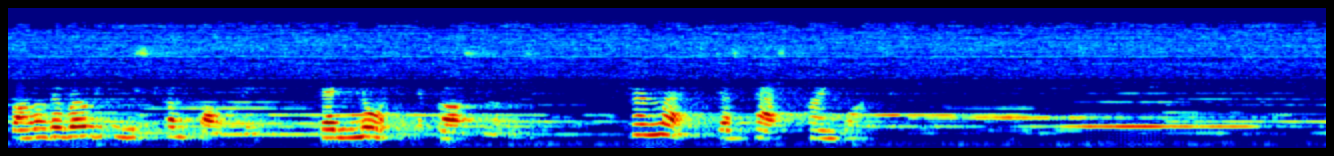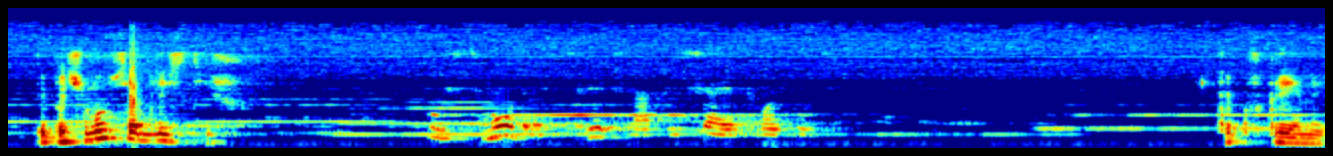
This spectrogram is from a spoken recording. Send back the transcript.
Follow the road east from Salt Creek, then north at the crossroads. Turn left just past Pine Watch. Ты почему вся блестишь? Пусть мудрость вечно освещает твой путь. Как в креме.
